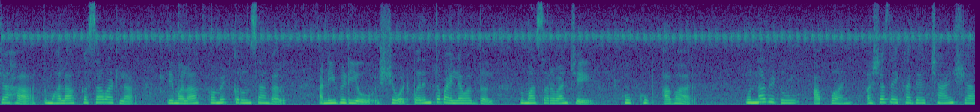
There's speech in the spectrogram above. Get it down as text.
चहा तुम्हाला कसा वाटला ते मला कमेंट करून सांगाल आणि व्हिडिओ शेवटपर्यंत पाहिल्याबद्दल तुम्हा सर्वांचे खूप खूप आभार. पुन्हा भेटू आपण अशाच एखाद्या छानशा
